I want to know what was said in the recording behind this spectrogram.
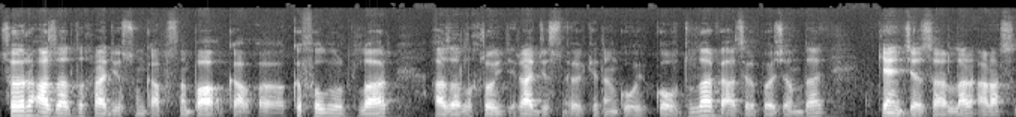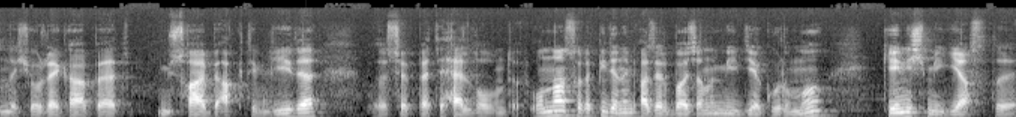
Sonra Azadlıq Radiosunun qapısına qıfıl vurdular. Azadlıq Radiosunu ölkədən qovdular və Azərbaycanda gənc yazarlar arasındakı o rəqabət, müsahibə aktivliyi də e, söhbəti həll olundu. Ondan sonra bir dənə Azərbaycanın media qurumu geniş miqyaslı,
